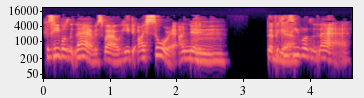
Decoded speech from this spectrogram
Because he wasn't there as well. He i saw it i knew. Mm. but because yeah. he wasn't there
